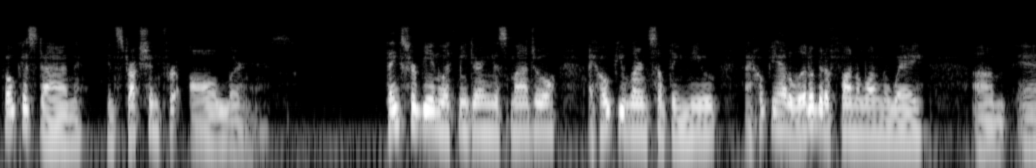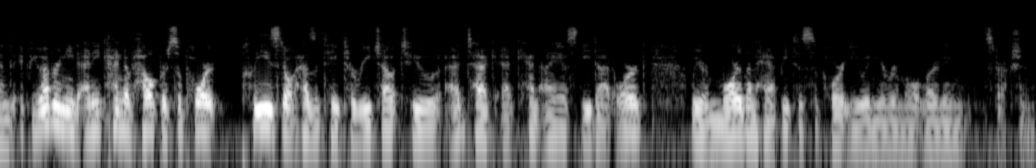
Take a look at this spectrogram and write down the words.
focused on instruction for all learners. Thanks for being with me during this module. I hope you learned something new. I hope you had a little bit of fun along the way. Um, and if you ever need any kind of help or support, please don't hesitate to reach out to edtech at kentisd.org. We are more than happy to support you in your remote learning instruction.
